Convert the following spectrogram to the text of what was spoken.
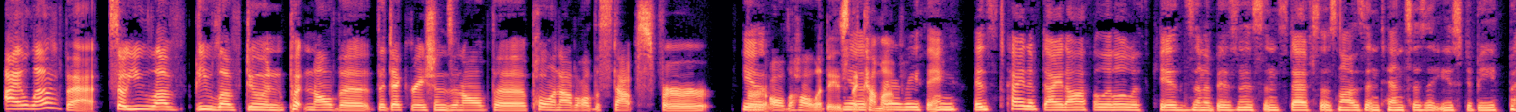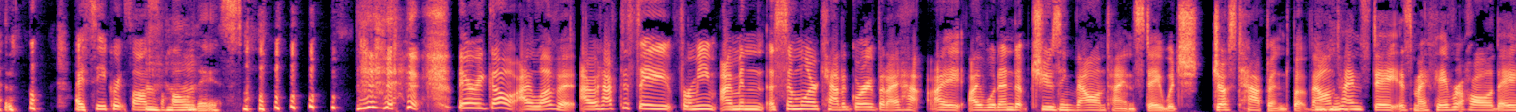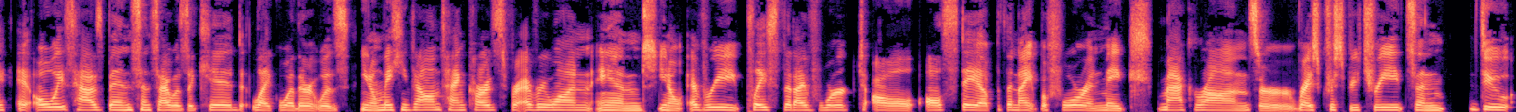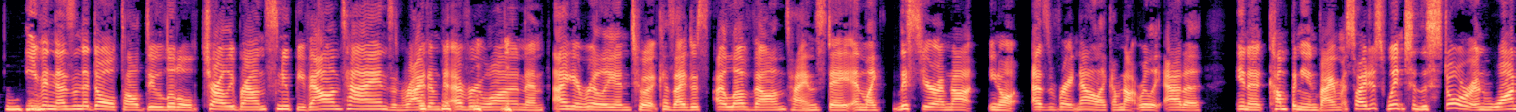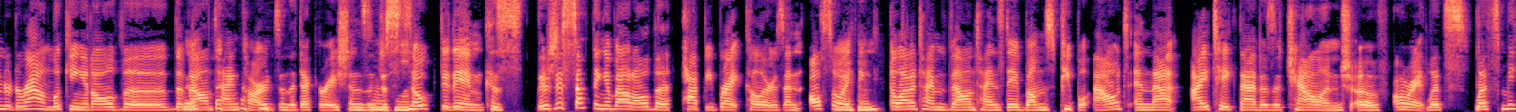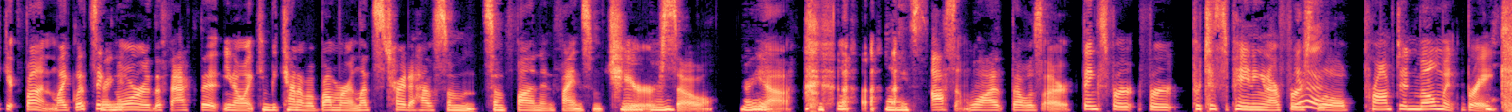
I love that. So you love you love doing putting all the the decorations and all the pulling out all the stops for for all the holidays that come up. Everything. It's kind of died off a little with kids and a business and stuff, so it's not as intense as it used to be. But I secret sauce mm-hmm. the holidays. there we go. I love it. I would have to say for me, I'm in a similar category, but I ha- I I would end up choosing Valentine's Day, which just happened. But mm-hmm. Valentine's mm-hmm. Day is my favorite holiday. It always has been since I was a kid. Like whether it was you know making Valentine cards for everyone, and you know every place that I've worked, I'll I'll stay up the night before and make macarons or Rice Krispie treats and do mm-hmm. even as an adult i'll do little charlie brown snoopy valentines and write them to everyone and i get really into it because i just i love valentine's day and like this year i'm not you know as of right now like i'm not really at a in a company environment. So I just went to the store and wandered around looking at all the the Valentine cards and the decorations and mm-hmm. just soaked it in cuz there's just something about all the happy bright colors and also mm-hmm. I think mm-hmm. a lot of times Valentine's Day bums people out and that I take that as a challenge of all right, let's let's make it fun. Like let's ignore right. the fact that, you know, it can be kind of a bummer and let's try to have some some fun and find some cheer. Mm-hmm. So Right. Yeah. nice. awesome. Well, I, that was our thanks for for participating in our first yeah. little prompted moment break.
